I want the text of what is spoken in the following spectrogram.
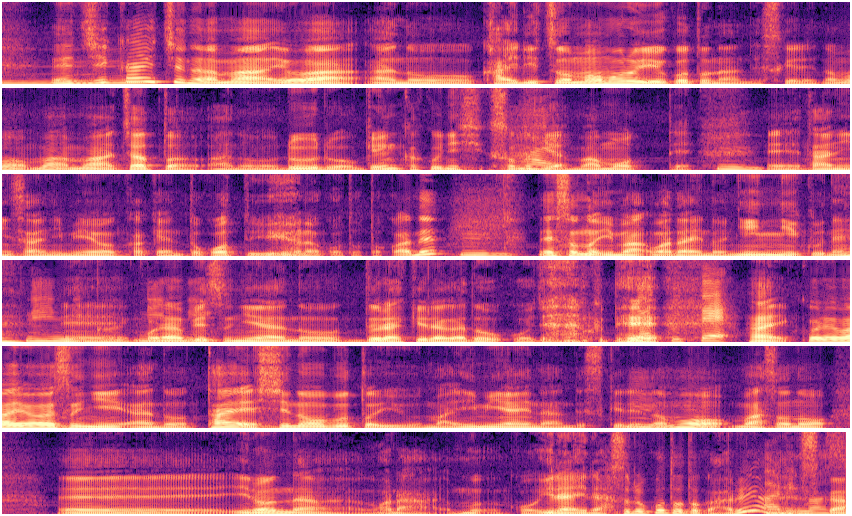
うんで自戒っていうのはまあ要はあの戒律を守るいうことなんですけれどもまあまあちょっとあのルールを厳格にしその日は守って、うんえー他人さんに迷惑かけんとこっていうようなこととかね。うん。でその今話題のニンニクね。ニンえーこれは別にあのドラキュラがどうこうじゃなくなて。はい、これは要するにあの耐え忍ぶという、まあ、意味合いなんですけれども、まあその、えーいろんなほらむこうイライラすることとかあるじゃないでますすよ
